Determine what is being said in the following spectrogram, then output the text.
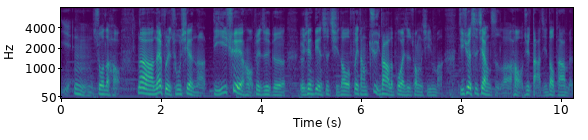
业。嗯，说得好。那 Netflix 出现呢、啊，的确哈，对这个有线电视起到了非常巨大的破坏式创新嘛，的确是这样子了哈，去打击到他们。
